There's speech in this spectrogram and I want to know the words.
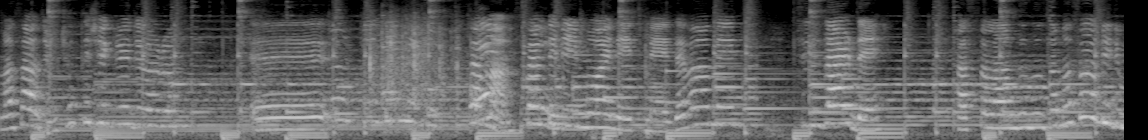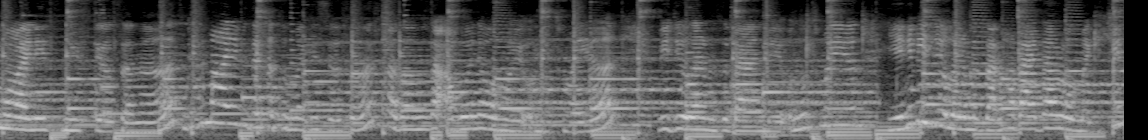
Masalcığım çok teşekkür ediyorum. Ee, tamam, sen bebeği muayene etmeye devam et. Sizler de hastalandığınızda Masal beni muayene etsin istiyorsanız, bizim ailemize katılmak istiyorsanız kanalımıza abone olmayı unutmayın. Videolarımızı beğenmeyi unutmayın. Yeni videolarımızdan haberdar olmak için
